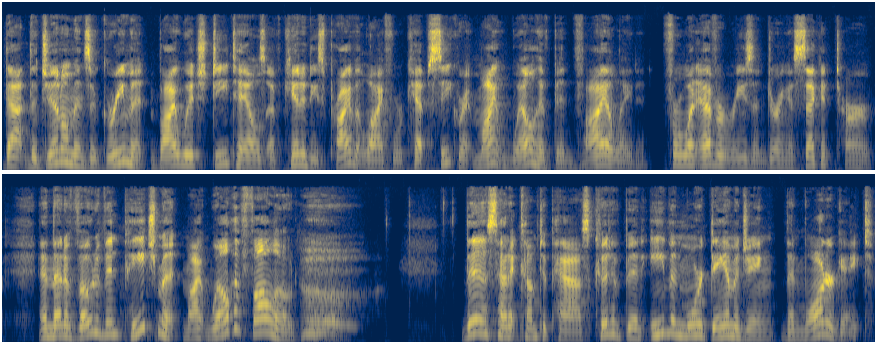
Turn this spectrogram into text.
that the gentleman's agreement by which details of Kennedy's private life were kept secret might well have been violated for whatever reason during a second term, and that a vote of impeachment might well have followed. this, had it come to pass, could have been even more damaging than Watergate.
